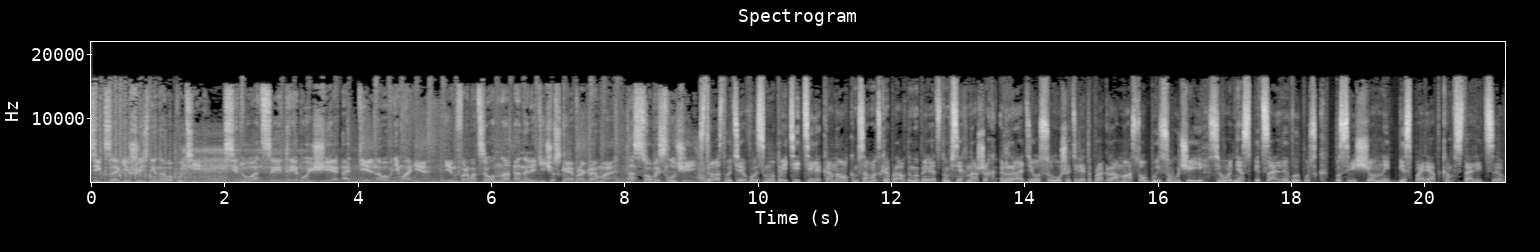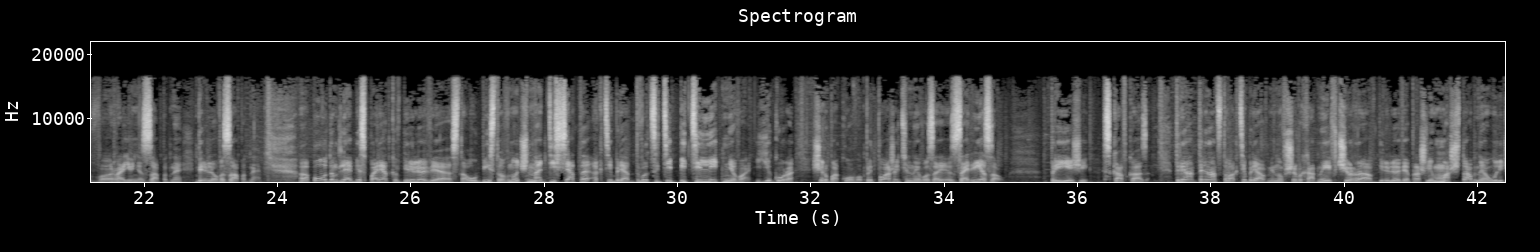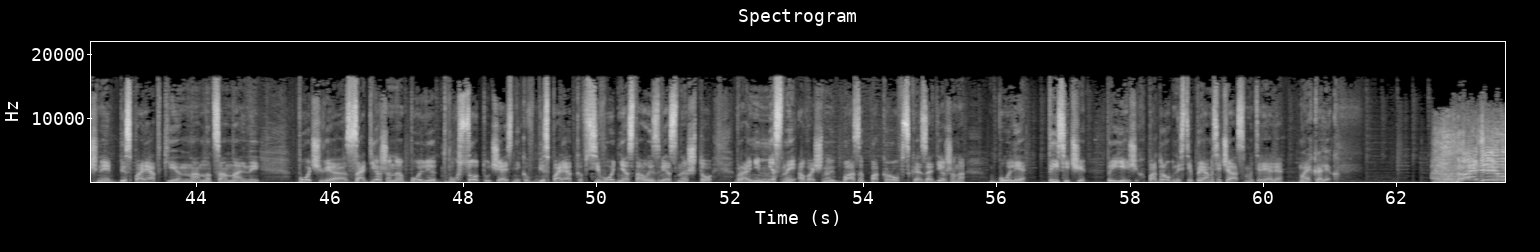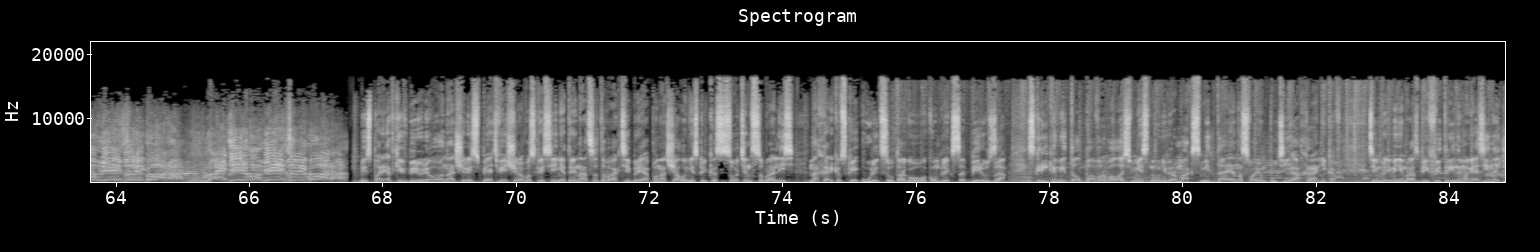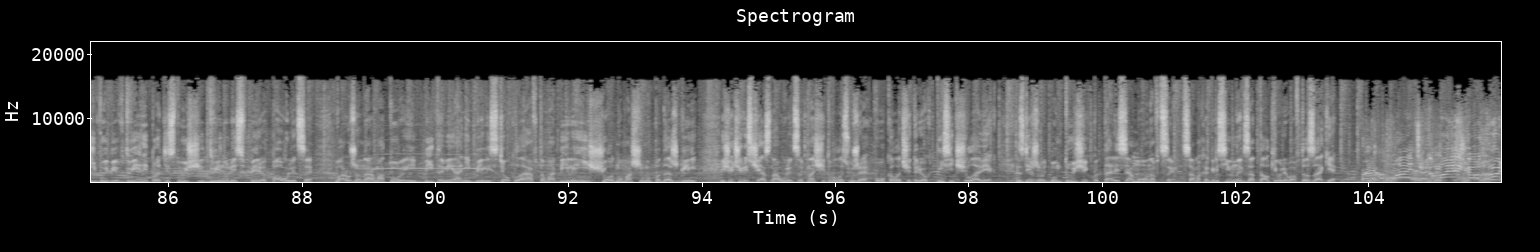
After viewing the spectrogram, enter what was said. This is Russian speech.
Зигзаги жизненного пути. Ситуации, требующие отдельного внимания. Информационно-аналитическая программа «Особый случай». Здравствуйте, вы смотрите телеканал «Комсомольская правда». Мы приветствуем всех наших радиослушателей. Это программа «Особый случай». Сегодня специальный выпуск, посвященный беспорядкам в столице в районе Западная, Бирюлево-Западная. А поводом для беспорядков в Бирюлеве стало убийство в ночь на 10 октября 25-летнего Егора Щербакова. Предположительно, его зарезал приезжий с Кавказа. 13 октября в минувшие выходные вчера в Бирюлеве прошли масштабные уличные беспорядки на национальной почве задержано более 200 участников беспорядков. Сегодня стало известно, что в районе местной овощной базы Покровская задержано более тысячи приезжих. Подробности прямо сейчас в материале моих коллег. Найди убийцу Егора! Найди Беспорядки в Бирюлево начались в 5 вечера воскресенья 13 октября. Поначалу несколько сотен собрались на Харьковской улице у торгового комплекса «Бирюза». С криками толпа ворвалась в местный универмаг, сметая на своем пути охранников. Тем временем, разбив витрины магазина и выбив двери, протестующие двинулись вперед по улице. Вооруженные арматурой и битами они били стекла, автомобили и еще одну машину подожгли. Еще через час на улицах насчитывалось уже около 4000 тысяч человек. Сдерживать бунтующих пытались ОМОНовцы. Самых агрессивных заталкивали в автозаке. Мальчика маленького!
